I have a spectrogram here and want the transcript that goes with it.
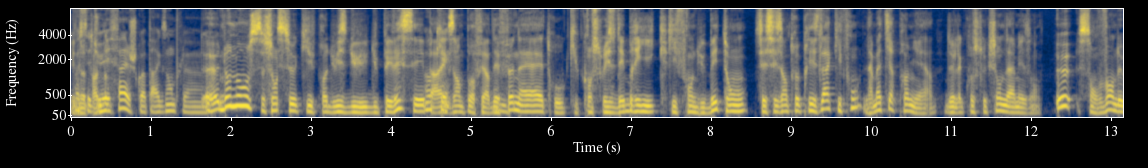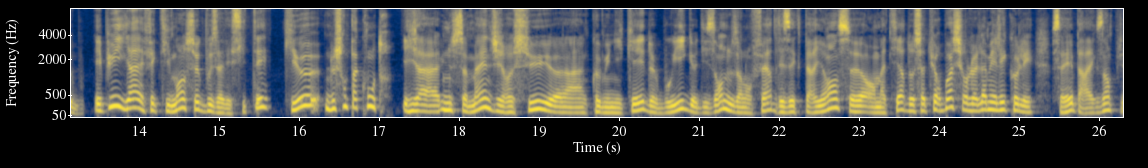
Et c'est du Eiffage, quoi, par exemple. Euh, non, non, ce sont ceux qui produisent du, du PVC, par exemple, pour faire des mm. fenêtres, ou qui construisent des briques, qui font du béton. C'est ces entreprises-là qui font la matière première de la construction de la maison. Eux sont vent debout. Et puis il y a effectivement ceux que vous avez cités, qui eux ne sont pas contre il y a une semaine, j'ai reçu euh, un communiqué de Bouygues disant nous allons faire des expériences euh, en matière d'ossature bois sur le lamellé collé. Vous savez, par exemple,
